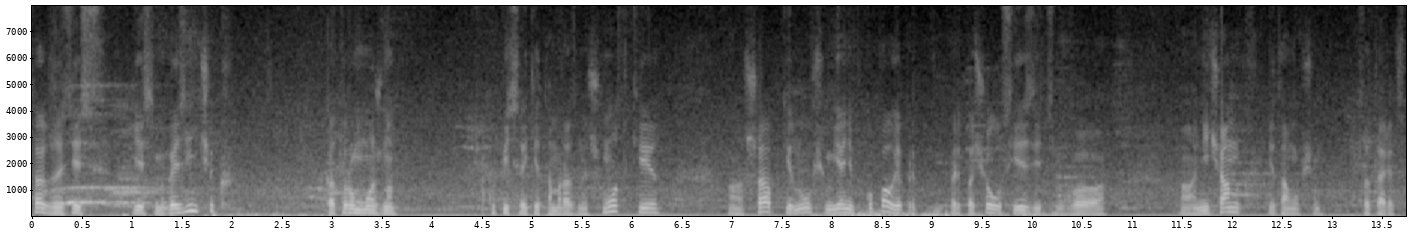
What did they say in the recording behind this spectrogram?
Также здесь есть магазинчик, в котором можно купить всякие там разные шмотки, э, шапки. Ну, в общем, я не покупал, я предпочел съездить в Ничанг и там, в общем, затариться.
